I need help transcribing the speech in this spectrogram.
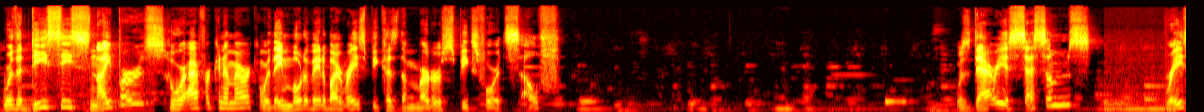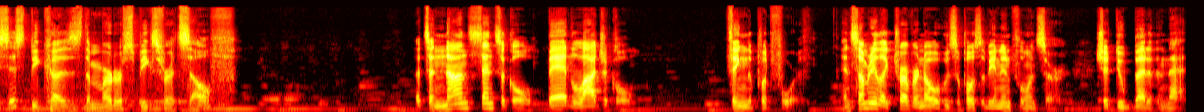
Were the DC snipers who were African American were they motivated by race because the murder speaks for itself? Was Darius Sessoms racist because the murder speaks for itself? That's a nonsensical, bad logical thing to put forth. And somebody like Trevor Noah, who's supposed to be an influencer, should do better than that.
